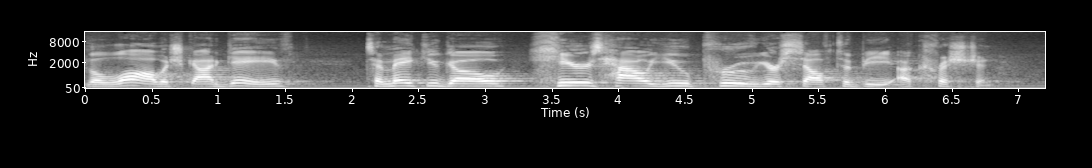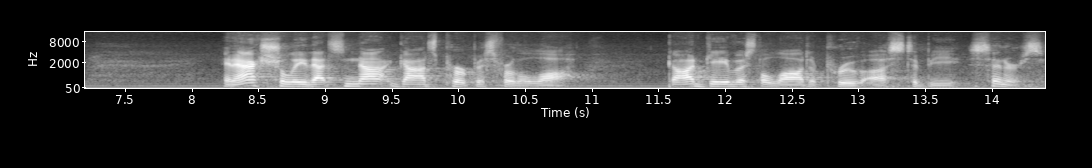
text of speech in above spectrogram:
the law which God gave to make you go, here's how you prove yourself to be a Christian. And actually, that's not God's purpose for the law. God gave us the law to prove us to be sinners.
